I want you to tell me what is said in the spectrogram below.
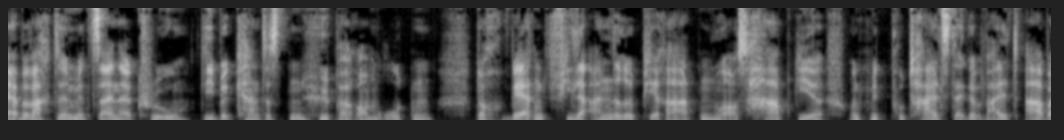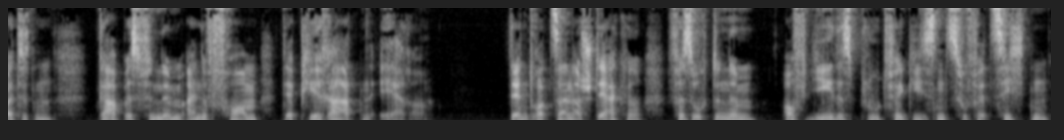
Er bewachte mit seiner Crew die bekanntesten Hyperraumrouten, doch während viele andere Piraten nur aus Habgier und mit brutalster Gewalt arbeiteten, gab es für Nim eine Form der Piratenehre. Denn trotz seiner Stärke versuchte Nim auf jedes Blutvergießen zu verzichten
